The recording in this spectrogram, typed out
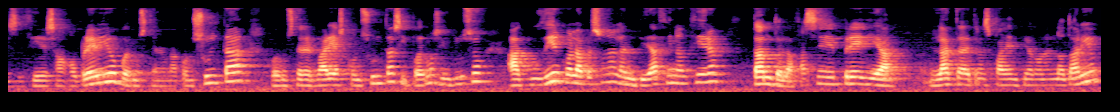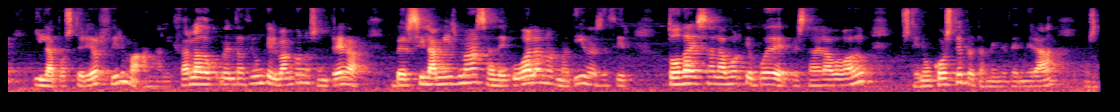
es decir, es algo previo, podemos tener una consulta, podemos tener varias consultas y podemos incluso acudir con la persona a la entidad financiera, tanto en la fase previa, el acta de transparencia con el notario y la posterior firma, analizar la documentación que el banco nos entrega, ver si la misma se adecua a la normativa, es decir, toda esa labor que puede prestar el abogado pues tiene un coste, pero también dependerá pues,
